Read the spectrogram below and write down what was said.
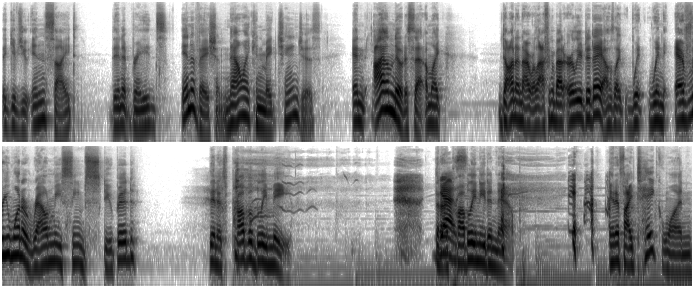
that gives you insight, then it breeds innovation. Now I can make changes. And I'll notice that. I'm like, Don and I were laughing about it earlier today. I was like, when, when everyone around me seems stupid, then it's probably me. That I probably need a nap. And if I take one,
